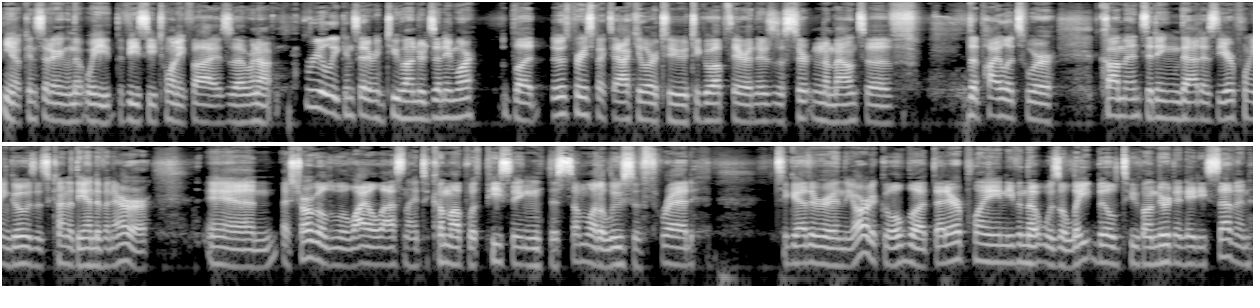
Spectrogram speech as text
You know, considering that we the VC25s, uh, we're not really considering 200s anymore. But it was pretty spectacular to to go up there, and there's a certain amount of the pilots were commenting that as the airplane goes, it's kind of the end of an era. And I struggled a while last night to come up with piecing this somewhat elusive thread together in the article, but that airplane, even though it was a late build 287,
